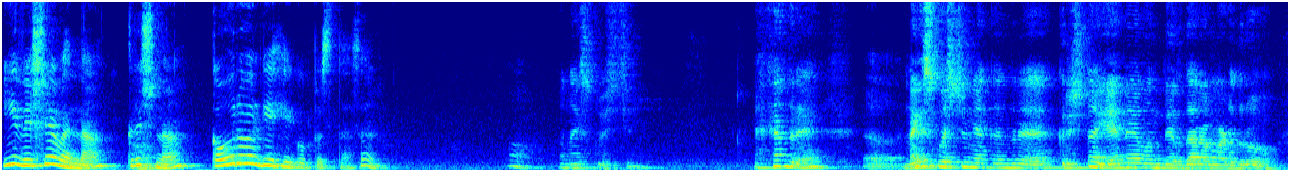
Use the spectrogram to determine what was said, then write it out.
ಈ ವಿಷಯವನ್ನ ಕೃಷ್ಣ ಕೌರವರಿಗೆ ಹೇಗೆ ಒಪ್ಪಿಸ್ತಾ ಸರ್? ನೈಸ್ ಕ್ವೆಶ್ಚನ್ ಯಾಕಂದರೆ ನೈಸ್ ಕ್ವೆಶ್ಚನ್ ಯಾಕಂದರೆ, ಕೃಷ್ಣ ಏನೇ ಒಂದು ನಿರ್ಧಾರ ಮಾಡಿದ್ರು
